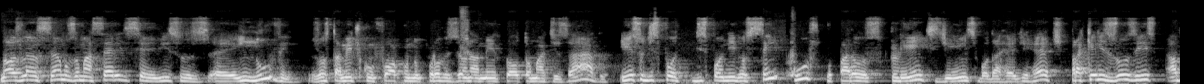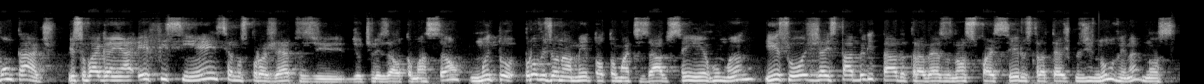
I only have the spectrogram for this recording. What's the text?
nós lançamos uma série de serviços é, em nuvem, justamente com foco no provisionamento automatizado, isso disponível sem custo para os clientes de Ansible da Red Hat para que eles usem isso à vontade. Isso vai ganhar eficiência nos projetos de, de utilizar automação, muito provisionamento automatizado sem erro humano. E isso hoje já está habilitado através dos nossos parceiros estratégicos de nuvem, né? Nós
